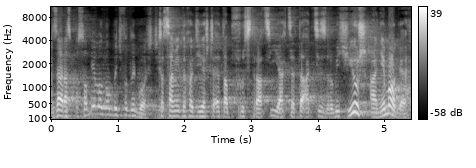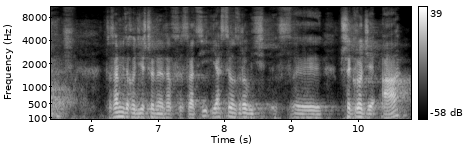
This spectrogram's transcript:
zaraz po sobie, mogą być w odległości. Czasami dochodzi jeszcze etap frustracji, ja chcę tę akcję zrobić już, a nie mogę. Czasami dochodzi jeszcze jeden etap frustracji. Ja chcę ją zrobić w y, przegrodzie A,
